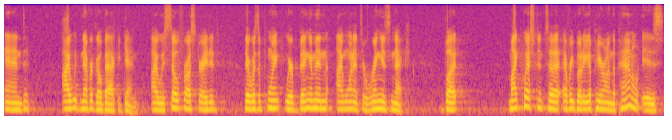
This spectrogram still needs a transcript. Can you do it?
And I would never go back again. I was so frustrated. There was a point where Bingaman, I wanted to wring his neck. But my question to everybody up here on the panel is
